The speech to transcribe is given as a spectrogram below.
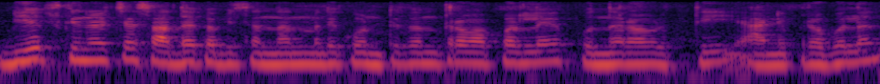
बी एफ स्किनरच्या साधक अभिसंधानमध्ये कोणते तंत्र वापरले? पुनरावृत्ती आणि प्रबलन.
